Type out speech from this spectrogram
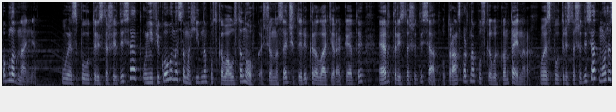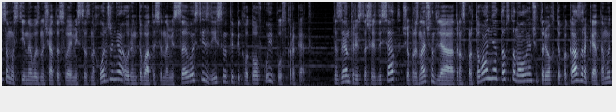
обладнання. У СПУ-360 уніфікована самохідна пускова установка, що несе 4 крилаті ракети Р-360 у транспортно-пускових контейнерах. У СПУ-360 може самостійно визначати своє місце знаходження, орієнтуватися на місцевості, здійснювати підготовку і пуск ракет. ТЗМ-360, що призначена для транспортування та встановлення 4 ТПК з ракетами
